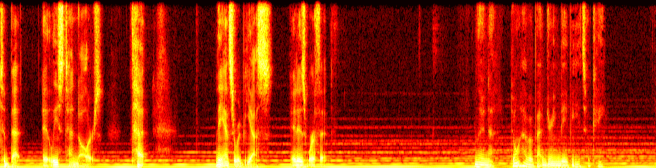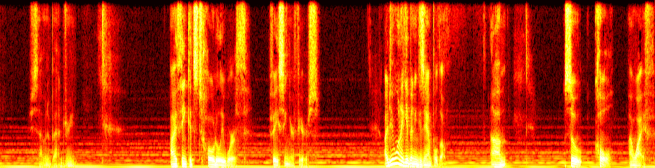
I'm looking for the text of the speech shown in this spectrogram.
to bet at least $10 that the answer would be yes. It is worth it. Luna, don't have a bad dream, baby. It's okay. She's having a bad dream. I think it's totally worth facing your fears. I do want to give an example though. Um, so, Cole, my wife,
